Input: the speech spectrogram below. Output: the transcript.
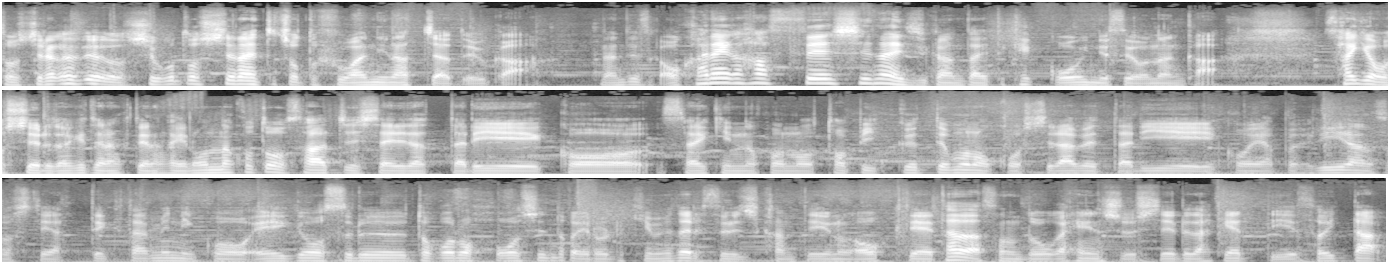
どちらかというと仕事してないとちょっと不安になっちゃうというか、なんていうんですか、お金が発生してない時間帯って結構多いんですよ。なんか、作業してるだけじゃなくて、なんかいろんなことをサーチしたりだったり、こう、最近のこのトピックってものをこう調べたり、こう、やっぱフリーランスをしてやっていくために、こう、営業するところ、方針とかいろいろ決めたりする時間っていうのが多くて、ただその動画編集してるだけっていう、そういった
